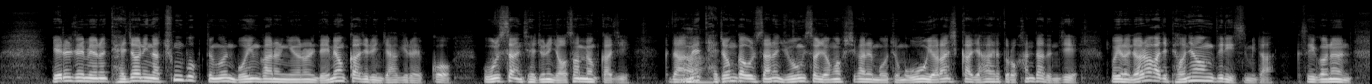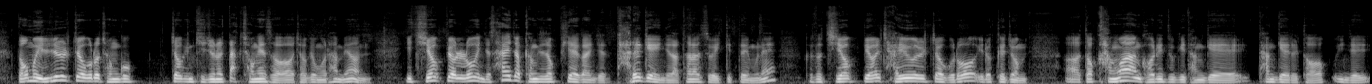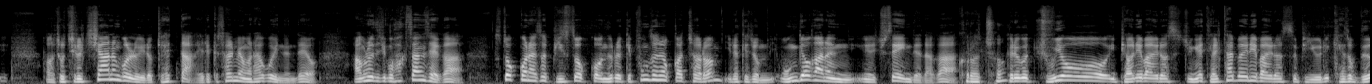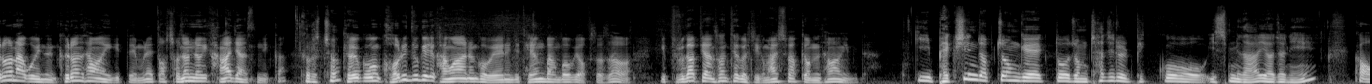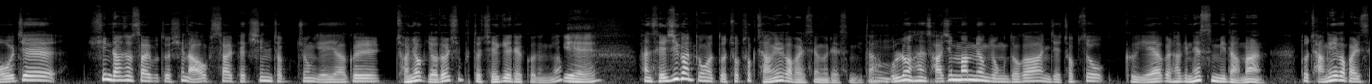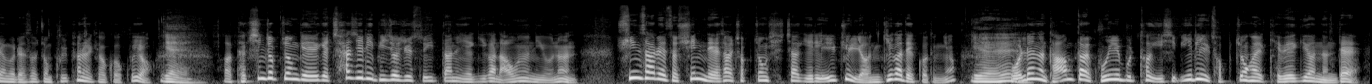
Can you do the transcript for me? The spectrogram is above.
예를 들면은 대전이나 충북 등은 모임 가능 인원을 4명까지로 이제 하기로 했고 울산, 제주는 여섯 명까지 그다음에 아. 대전과 울산은 유흥시설 영업 시간을 뭐 좀 오후 열한 시까지 하도록 한다든지 뭐 이런 여러 가지 변형들이 있습니다. 그래서 이거는 너무 일률적으로 전국 적인 기준을 딱 정해서 적용을 하면 이 지역별로 이제 사회적 경제적 피해가 이제 다르게 이제 나타날 수가 있기 때문에 그래서 지역별 자율적으로 이렇게 좀 더 어, 강화한 거리두기 단계 단계를 더 이제 어, 조치를 취하는 걸로 이렇게 했다 이렇게 설명을 하고 있는데요. 아무래도 지금 확산세가 수도권에서 비수도권으로 이렇게 풍선 효과처럼 이렇게 좀 옮겨가는 추세인데다가 그렇죠. 그리고 주요 변이 바이러스 중에 델타 변이 바이러스 비율이 계속 늘어나고 있는 그런 상황이기 때문에 더 전염력이 강하지 않습니까? 그렇죠. 결국은 거리두기를 강화하는 거 외에는 이제 대응 방법이 없어서 불가피한 선택을 지금 할 수밖에 없는 상황입니다. 이 백신 접종 계획도 좀 차질을 빚고 있습니다. 여전히. 그러니까 어제 55살부터 59살 백신 접종 예약을 저녁 8시부터 재개를 했거든요. 예. 한 3시간 동안 또 접속 장애가 발생을 했습니다. 음. 물론 한 40만 명 정도가 이제 접속 그 예약을 하긴 했습니다만 또 장애가 발생을 해서 좀 불편을 겪었고요. 예. 어, 백신 접종 계획에 차질이 빚어질 수 있다는 얘기가 나오는 이유는 50살에서 54살 접종 시작일이 일주일 연기가 됐거든요. 예. 원래는 다음 달 9일부터 21일 접종할 계획이었는데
